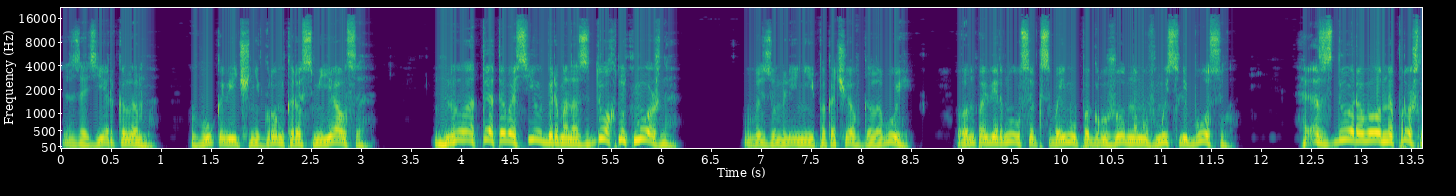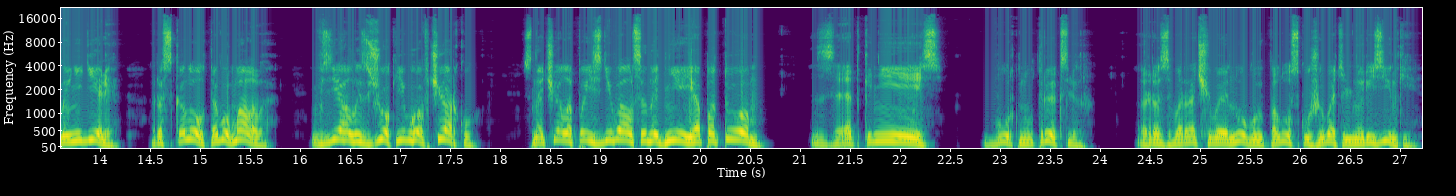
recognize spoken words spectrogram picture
За зеркалом Вукович негромко рассмеялся. Но от этого Силбермана сдохнуть можно. В изумлении покачав головой, он повернулся к своему погруженному в мысли боссу. «Здорово он на прошлой неделе расколол того малого, взял и сжег его овчарку. Сначала поиздевался над ней, а потом... Заткнись! Буркнул Трекслер, разворачивая новую полоску жевательной резинки.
